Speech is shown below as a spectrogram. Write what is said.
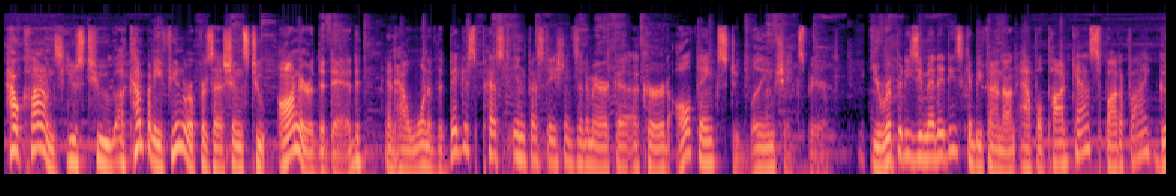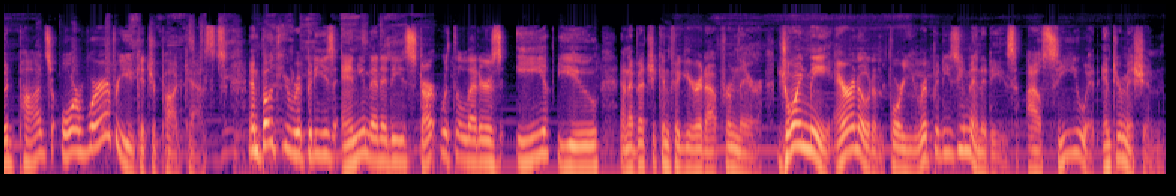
how clowns used to accompany funeral processions to honor the dead, and how one of the biggest pest infestations in America occurred all thanks to William Shakespeare. Euripides Eumenides can be found on Apple Podcasts, Spotify, Goodpods, or wherever you get your podcasts. And both Euripides and Eumenides start with the letters E, U, and I bet you can figure it out from there. Join me, Aaron Odom, for Euripides Eumenides. I'll see you at intermission.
